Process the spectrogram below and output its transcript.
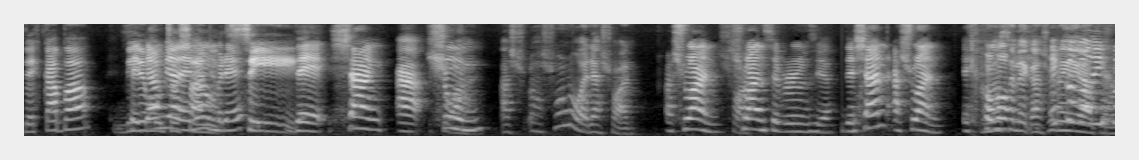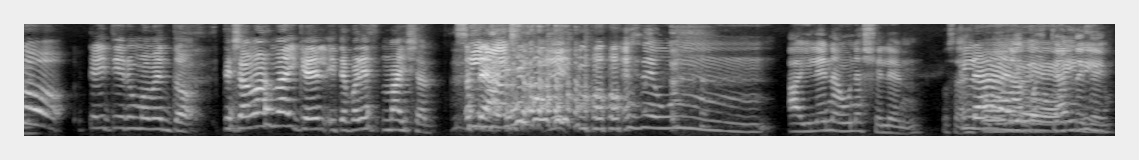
escapa. Vive cambia muchos de años. nombre Sí. De Yang a Jun. ¿A, a Jun o era Juan? A Juan. Juan. Se pronuncia. De Yang a Juan. Es como, no se le cayó es como idea. dijo Katie en un momento. Te llamabas Michael y te ponías Michael. Sí, o sea, no, es es, lo mismo. es de un Aileen a una Yelen. O sea, Claro. es como una cuestión de que...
